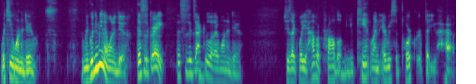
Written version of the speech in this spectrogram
"What do you want to do?" I'm like, "What do you mean I want to do? This is great. This is exactly what I want to do." She's like, "Well, you have a problem. You can't run every support group that you have.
